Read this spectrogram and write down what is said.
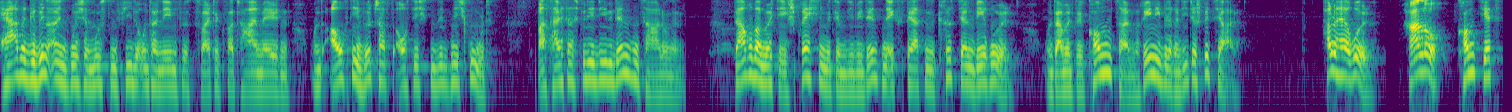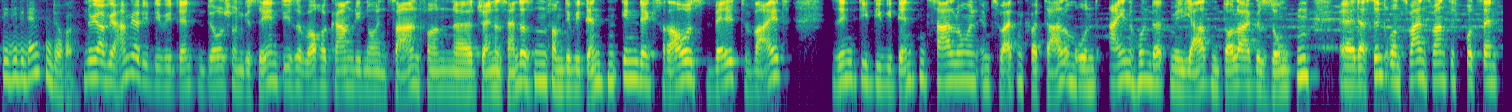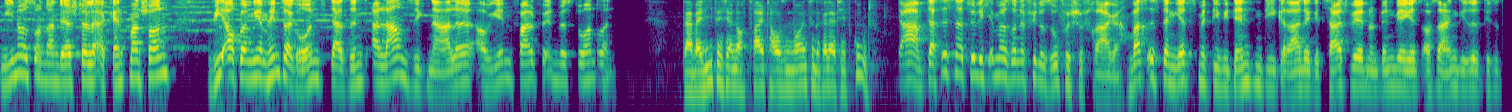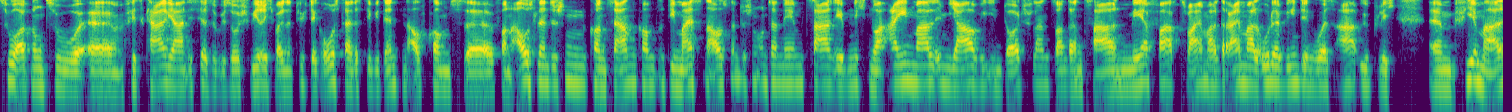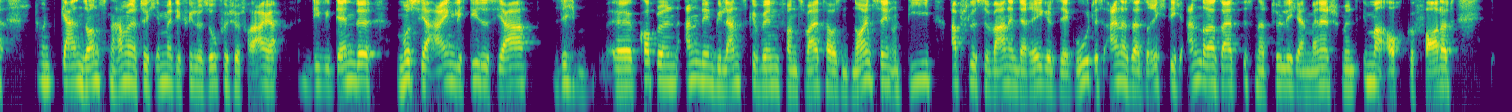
Herbe Gewinneinbrüche mussten viele Unternehmen fürs zweite Quartal melden und auch die Wirtschaftsaussichten sind nicht gut. Was heißt das für die Dividendenzahlungen? Darüber möchte ich sprechen mit dem Dividendenexperten Christian W. Röhl. Und damit willkommen zu einem Renewil Rendite Spezial. Hallo Herr Röhl. Hallo. Kommt jetzt die Dividendendürre? Naja, wir haben ja die Dividendendürre schon gesehen. Diese Woche kamen die neuen Zahlen von äh, Janus Henderson vom Dividendenindex raus. Weltweit sind die Dividendenzahlungen im zweiten Quartal um rund 100 Milliarden Dollar gesunken. Äh, das sind rund 22 Prozent Minus und an der Stelle erkennt man schon, wie auch bei mir im Hintergrund, da sind Alarmsignale auf jeden Fall für Investoren drin. Dabei lief es ja noch 2019 relativ gut. Ja, das ist natürlich immer so eine philosophische Frage. Was ist denn jetzt mit Dividenden, die gerade gezahlt werden? Und wenn wir jetzt auch sagen, diese, diese Zuordnung zu äh, Fiskaljahren ist ja sowieso schwierig, weil natürlich der Großteil des Dividendenaufkommens äh, von ausländischen Konzernen kommt und die meisten ausländischen Unternehmen zahlen eben nicht nur einmal im Jahr wie in Deutschland, sondern zahlen mehrfach, zweimal, dreimal oder wie in den USA üblich ähm, viermal. Und ansonsten haben wir natürlich immer die philosophische Frage, Dividende muss ja eigentlich dieses Jahr sich äh, koppeln an den Bilanzgewinn von 2019 und die Abschlüsse waren in der Regel sehr gut, ist einerseits richtig, andererseits ist natürlich ein Management immer auch gefordert,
